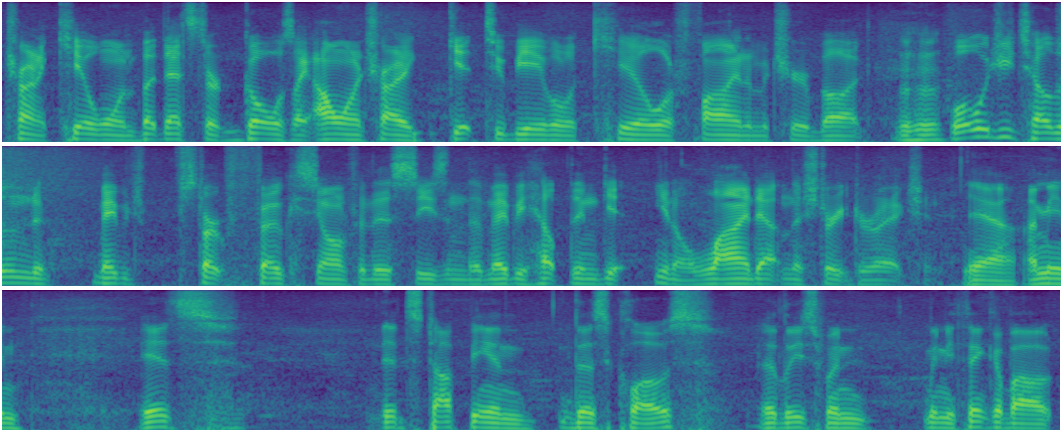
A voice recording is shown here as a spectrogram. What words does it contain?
trying to kill one, but that's their goal. It's like, I want to try to get to be able to kill or find a mature buck. Mm-hmm. What would you tell them to maybe start focusing on for this season to maybe help them get, you know, lined out in the straight direction? Yeah, I mean, it's it's tough being this close. At least when when you think about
